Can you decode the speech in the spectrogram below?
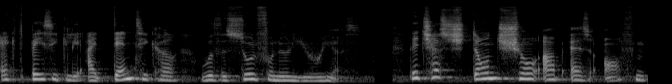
act basically identical with the sulfonylureas. They just don't show up as often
